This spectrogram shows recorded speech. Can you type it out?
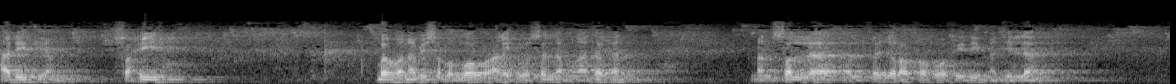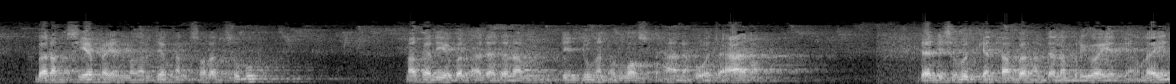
hadis yang sahih bahwa Nabi sallallahu alaihi wasallam mengatakan Man salla al-fajr fa huwa fi dhimmatillah. Barang siapa yang mengerjakan salat subuh maka dia berada dalam lindungan Allah Subhanahu wa taala. Dan disebutkan tambahan dalam riwayat yang lain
